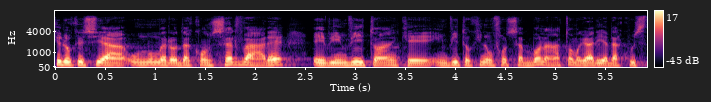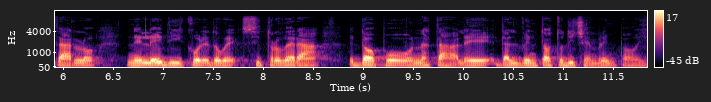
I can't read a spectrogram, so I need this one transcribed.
Credo che sia un numero da conservare e vi invito anche, invito chi non fosse abbonato, magari ad acquistarlo nelle edicole dove si troverà dopo Natale dal 28 dicembre in poi.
